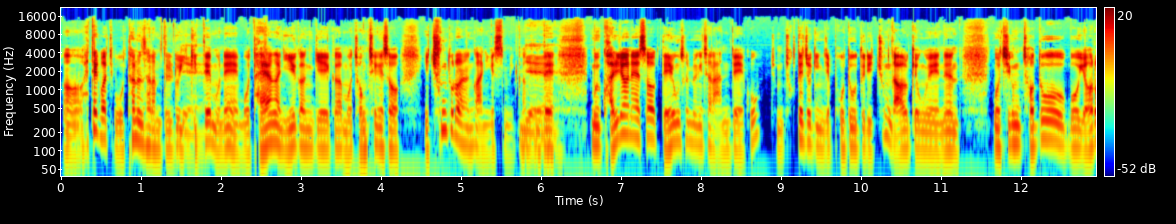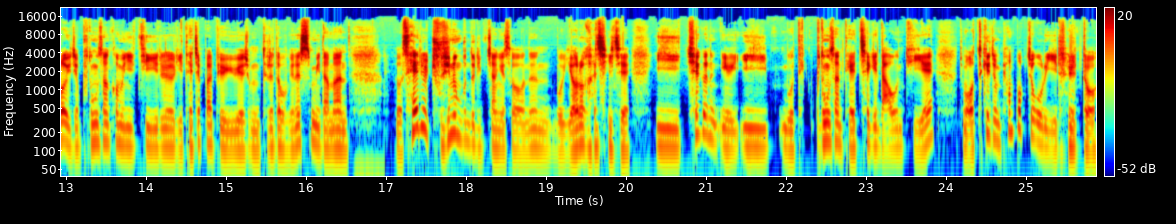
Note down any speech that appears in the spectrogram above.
어, 혜택을 받지 못하는 사람들도 예. 있기 때문에 뭐 다양한 이해관계가 뭐 정책에서 이 충돌하는 거 아니겠습니까? 예. 근데 뭐 관련해서 내용 설명이 잘 안 되고 좀 적대적인 이제 보도들이 쭉 나올 경우에는 뭐 지금 저도 뭐 여러 이제 부동산 커뮤니티를 이 대책 발표 이후에 좀 들여다보긴 했습니다만 그 세를 주시는 분들 입장에서는 뭐 여러 가지 이제 이 최근 이뭐 부동산 대책이 나온 뒤에 좀 어떻게 좀 편법적으로 이를 또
